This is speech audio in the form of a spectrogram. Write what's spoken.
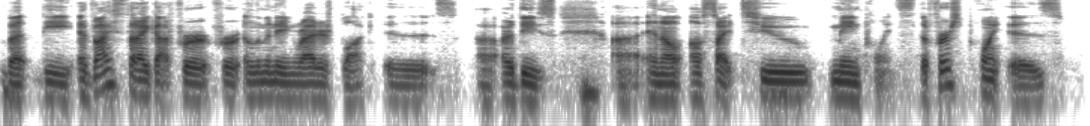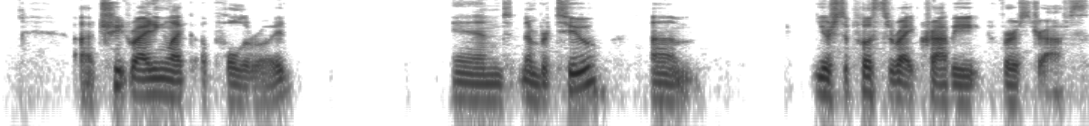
But the advice that I got for for eliminating writer's block is uh, are these, uh, and I'll, I'll cite two main points. The first point is uh, treat writing like a Polaroid, and number two, um, you're supposed to write crappy first drafts.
